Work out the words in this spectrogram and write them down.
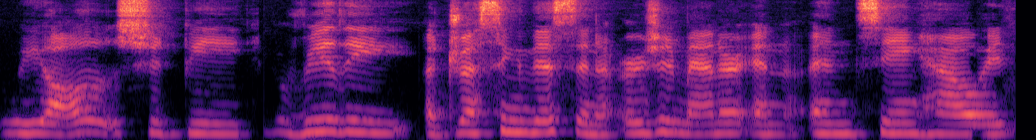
we all should be really addressing this in an urgent manner and and seeing how it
